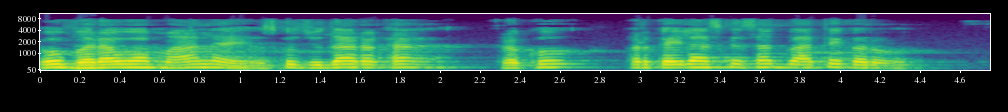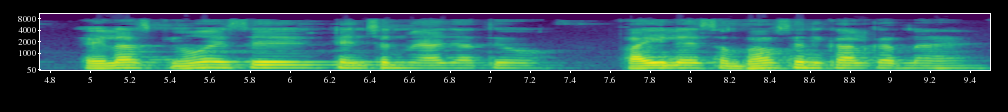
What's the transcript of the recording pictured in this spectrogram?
वो भरा हुआ माल है, उसको जुदा रखा, रखो और कैलाश के साथ बातें करो। कैलाश, क्यों ऐसे टेंशन में आ जाते हो? फ़ाइल है, संभाव से निकाल करना है।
